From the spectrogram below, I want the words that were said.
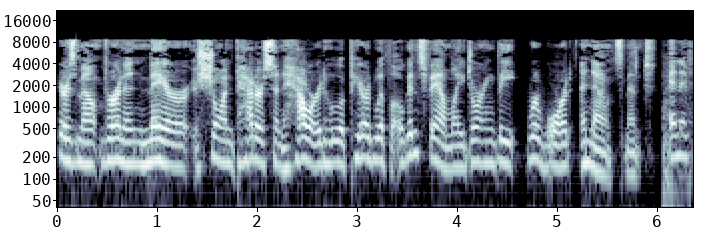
Here's Mount Vernon Mayor Shawyn Patterson Howard, who appeared with Logan's family during the reward announcement. And if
